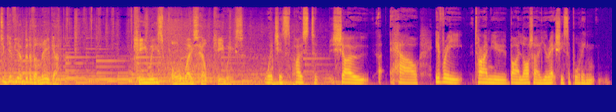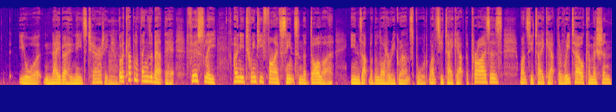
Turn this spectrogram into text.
to give you a bit of a leg up, Kiwis always help Kiwis. which is supposed to show uh, how every time you buy lotto, you're actually supporting your neighbour who needs charity. Well, a couple of things about that. Firstly, only 25 cents in the dollar ends up with the Lottery Grants Board. Once you take out the prizes, once you take out the retail commission,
